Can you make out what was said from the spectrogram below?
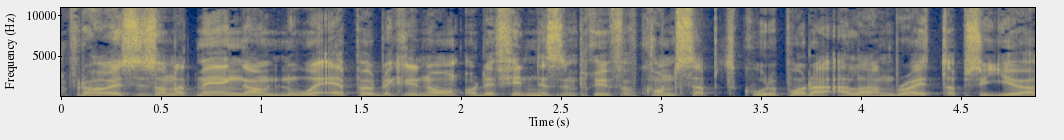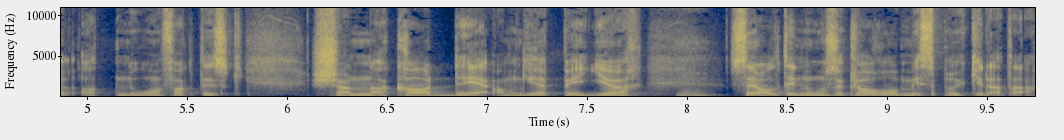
For det har jo seg sånn at Med en gang noe er publicly known, og det finnes en proof of concept-kode på det, eller en write-up som gjør at noen faktisk skjønner hva det angrepet gjør, mm. så er det alltid noen som klarer å misbruke dette.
